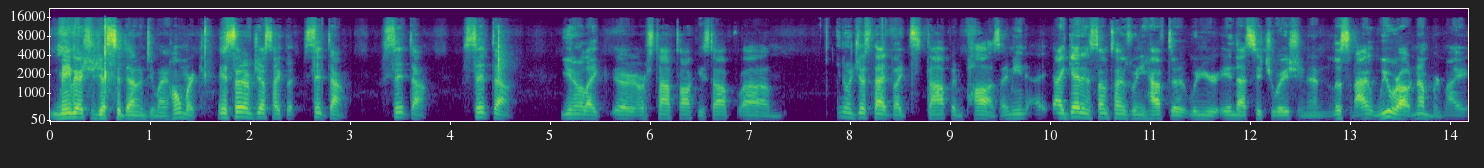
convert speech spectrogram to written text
maybe I should just sit down and do my homework instead of just like the sit down, sit down, sit down, you know, like or, or stop talking, stop. Um, you know, just that like stop and pause. I mean, I, I get it sometimes when you have to when you're in that situation. And listen, I we were outnumbered. My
